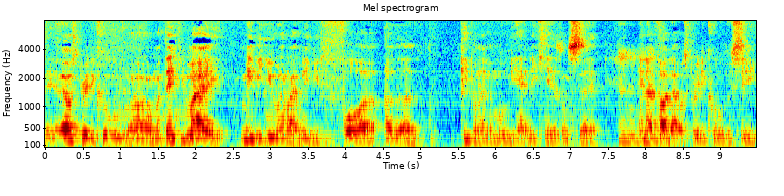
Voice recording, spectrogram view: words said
yeah, that was pretty cool. Um, I think you might, maybe you and like maybe four other people in the movie had their kids on set, and I thought that was pretty cool to see.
